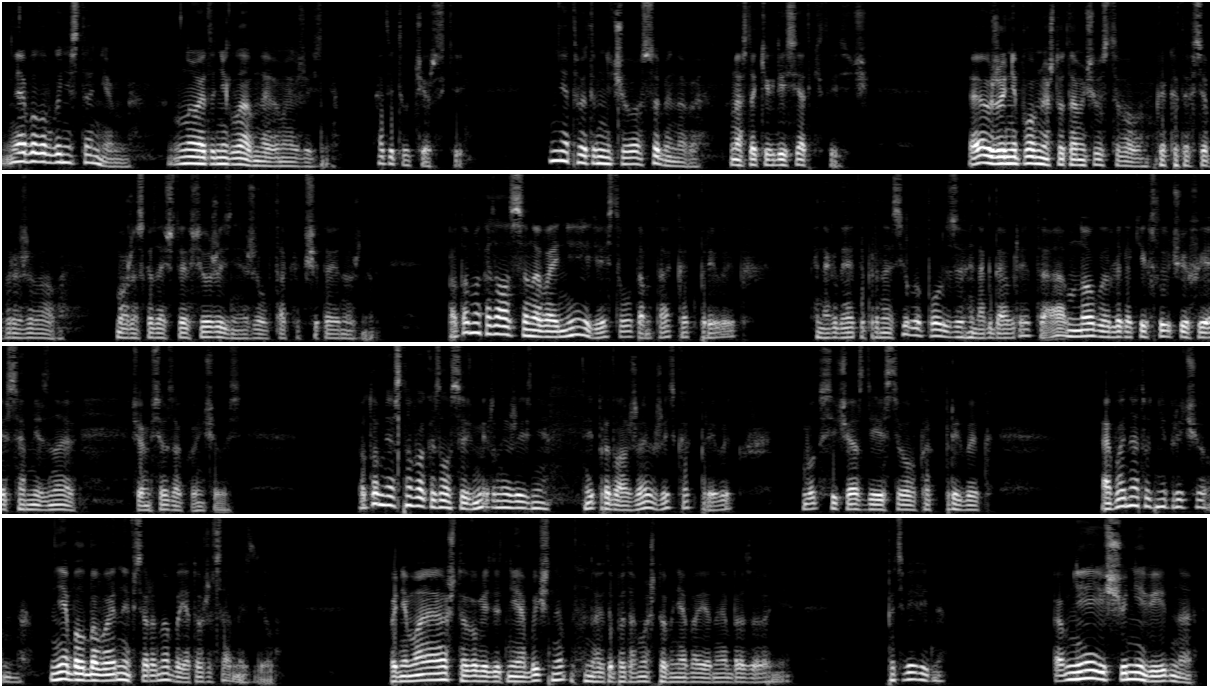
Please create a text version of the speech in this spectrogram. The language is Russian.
«Я был в Афганистане, но это не главное в моей жизни», — ответил Черский. Нет в этом ничего особенного. Нас таких десятки тысяч. Я уже не помню, что там чувствовал, как это все проживал. Можно сказать, что я всю жизнь жил так, как считаю нужным. Потом оказался на войне и действовал там так, как привык. Иногда это приносило пользу, иногда вред, а много для каких случаев я сам не знаю, чем все закончилось. Потом я снова оказался в мирной жизни и продолжаю жить, как привык. Вот сейчас действовал, как привык. А война тут ни при чем. Не было бы войны, все равно бы я то же самое сделал. Понимаю, что выглядит необычно, но это потому, что у меня военное образование. По тебе видно. По мне еще не видно.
